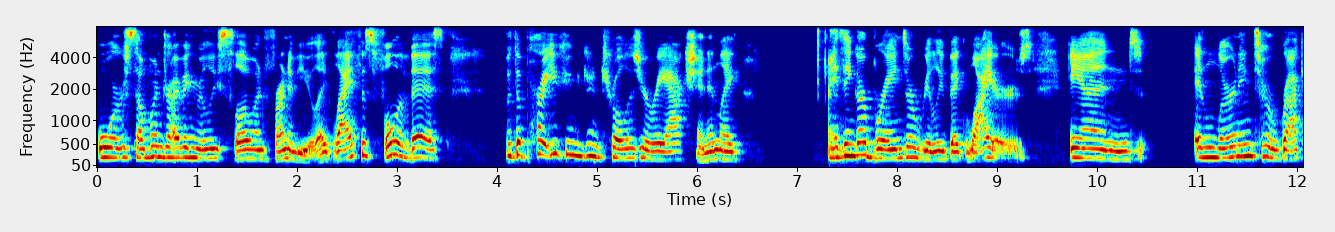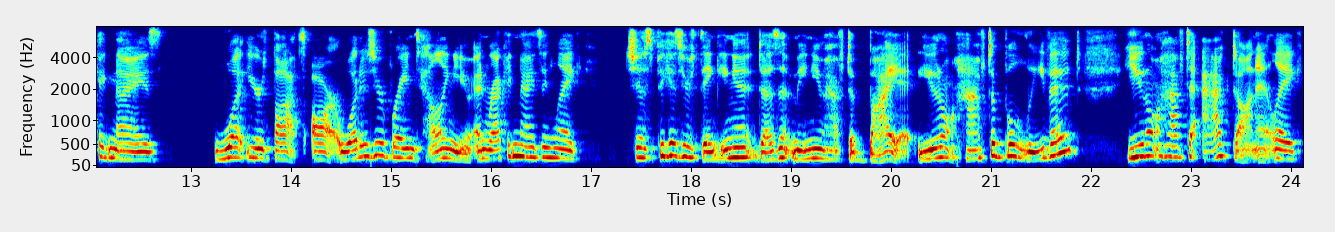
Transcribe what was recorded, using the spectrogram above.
or someone driving really slow in front of you. Like life is full of this but the part you can control is your reaction and like i think our brains are really big liars and and learning to recognize what your thoughts are. What is your brain telling you? And recognizing like just because you're thinking it doesn't mean you have to buy it. You don't have to believe it. You don't have to act on it. Like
